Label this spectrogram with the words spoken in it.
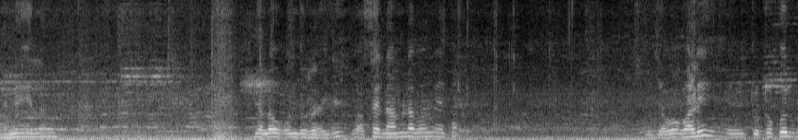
নেমে গেলাম হ্যালো বন্ধুরা, এই যে বাসে নামলাম আমি এখন। যাব বাড়ি, এই টোটো করব।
